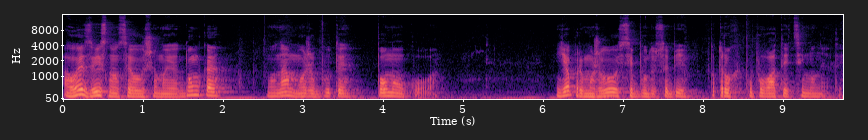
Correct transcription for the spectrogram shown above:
Але, звісно, це лише моя думка, вона може бути помилкова. Я при можливості буду собі потрохи купувати ці монети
